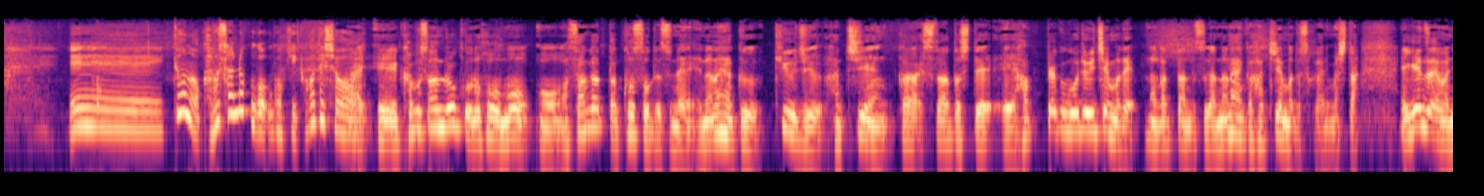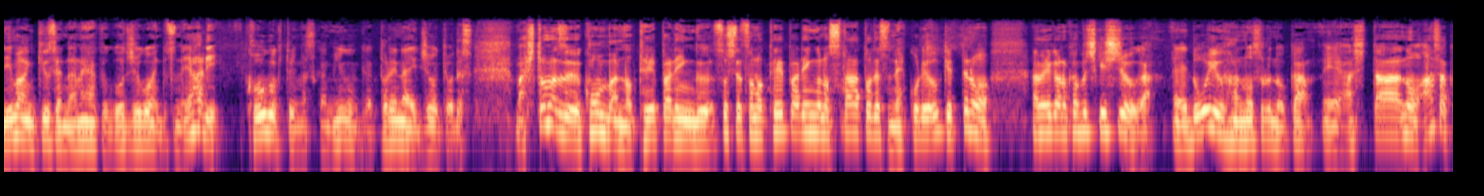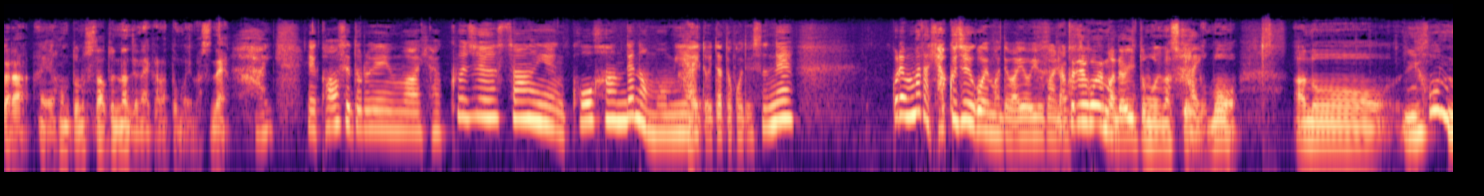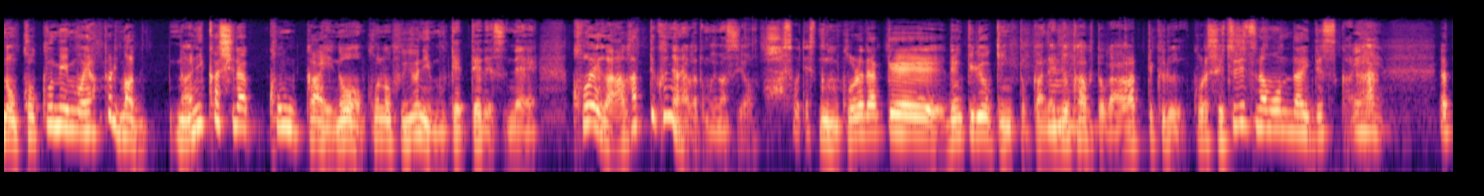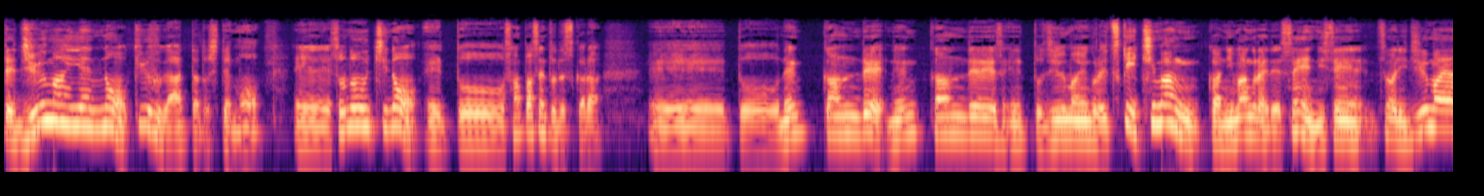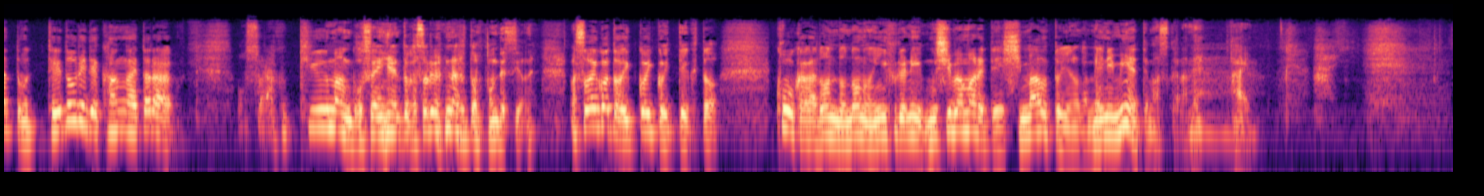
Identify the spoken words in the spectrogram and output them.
えー、今日の株三六五動きいかがでしょう？はい、えー、株三六五の方も、朝方こそですね、798円からスタートして、えー、851円まで上がったんですが、708円まで下がりました。えー、現在は29,755円ですね。やはり、小動きといいますか、身動きが取れない状況です。まあ、ひとまず今晩のテーパリング、そしてそのテーパリングのスタートですね。これを受けてのアメリカの株式市場が、えー、どういう反応するのか、えー、明日の朝から、えー、本当のスタートになるんじゃないかなと思いますね。はい。えー、為替ドル円は113円後半でのもみ合いといったところですね。はい、これまだ115円までは余裕があります。115円まではいいと思いますけれども、はいあの、日本の国民もやっぱりまあ、何かしら今回のこの冬に向けてですね、声が上がってくるんじゃないかと思いますよ。はあ、そうですか、うん。これだけ電気料金とか燃料価格とか上がってくる、うん、これ切実な問題ですから、えー、だって10万円の給付があったとしても、えー、そのうちの、えっ、ー、と、3%ですから、えっ、と、年間で、年間で、えっ、と、10万円ぐらい、月1万か2万ぐらいで1000円、2000円、つまり10万円あっても手取りで考えたら、おそらく9万5千円とかそれぐらいになると思うんですよね。まあ、そういうことを一個一個言っていくと、効果がどんどんどんどんインフレに蝕まれてしまうというのが目に見えてますからね。はい。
